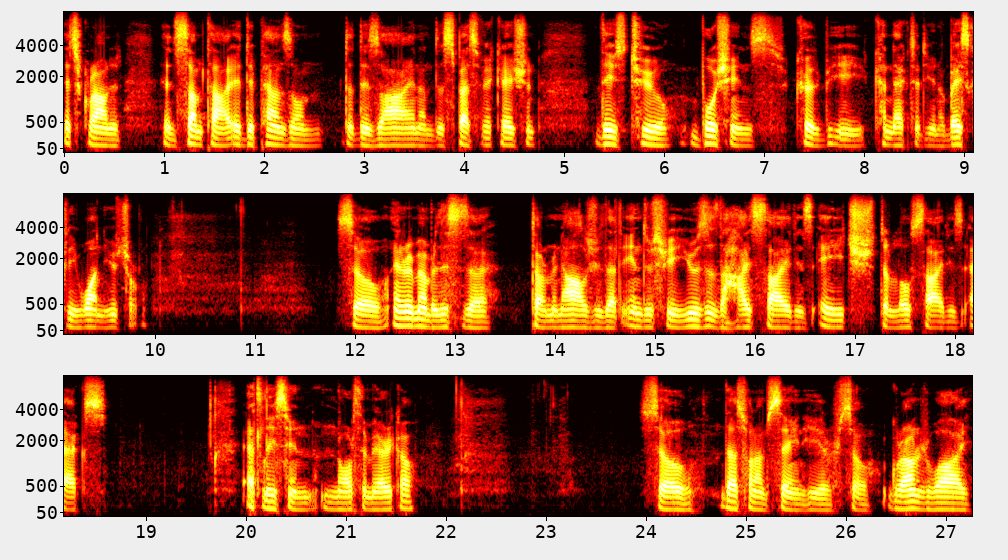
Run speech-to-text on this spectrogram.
It's grounded. And sometimes it depends on the design and the specification. These two bushings could be connected, you know, basically one neutral. So, and remember, this is a terminology that industry uses. The high side is H, the low side is X, at least in North America. So that's what I'm saying here. So grounded Y,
